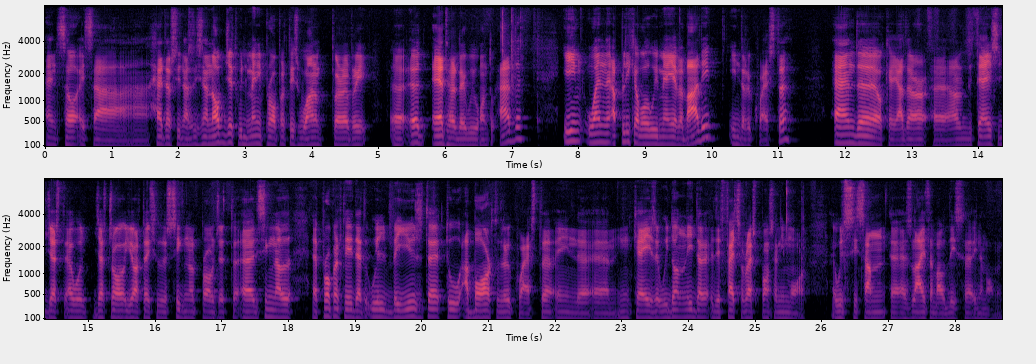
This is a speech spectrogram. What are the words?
and so it's a headers is an object with many properties one per every uh, header that we want to add. In when applicable we may have a body in the request and uh, okay other uh, details just i will just draw your attention to the signal project uh, the signal property that will be used to abort the request in the um, in case we don't need the, the fetch response anymore. We'll see some slides about this in a moment.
